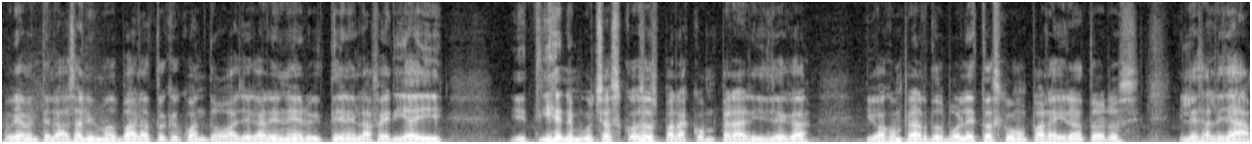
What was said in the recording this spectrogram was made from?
obviamente le va a salir más barato que cuando va a llegar enero y tiene la feria ahí y tiene muchas cosas para comprar y llega va a comprar dos boletas como para ir a toros y le sale ya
